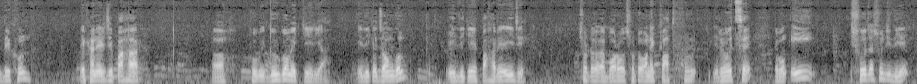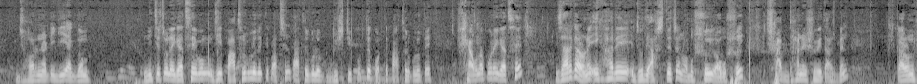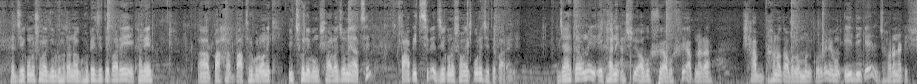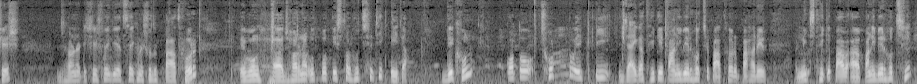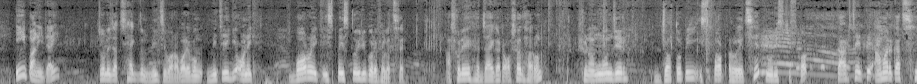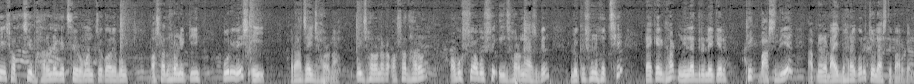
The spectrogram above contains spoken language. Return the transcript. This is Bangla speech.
দেখুন, এখানের যে পাহাড় খুবই দুর্গম একটি এরিয়া। এদিকে জঙ্গল, এইদিকে পাহাড়ের এই যে ছোট, বড়, ছোট অনেক পাথর রয়েছে এবং এই সোজাসুজি দিয়ে ঝর্ণাটি গিয়ে একদম নিচে চলে গেছে এবং যে পাথরগুলো দেখতে পাচ্ছেন, পাথরগুলো বৃষ্টি পড়তে পড়তে পাথরগুলোতে শ্যাওলা পড়ে গেছে। যার কারণে এখানে যদি আসতে চান, অবশ্যই অবশ্যই সাবধানের সহিত আসবেন। কারণ যে কোনো সময় দুর্ঘটনা ঘটে যেতে পারে। এখানে পাথরগুলো অনেক পিছল এবং শ্যাওলা জমে আছে। পা পিছলে যে কোনো সময় পড়ে যেতে পারেন। যার কারণে এখানে আসলে অবশ্যই অবশ্যই আপনারা সাবধানতা অবলম্বন করবেন এবং এই দিকে ঝর্ণাটি শেষ। ঝর্ণাটি শেষ হয়ে গিয়েছে এখানে শুধু পাথর এবং ঝর্ণার উৎপত্তিস্থল হচ্ছে ঠিক এইটা। দেখুন কত ছোট্ট একটি জায়গা থেকে পানি বের হচ্ছে। পাথর পাহাড়ের নিচ থেকে পানি বের হচ্ছে। এই পানিটাই চলে যাচ্ছে একদম নিচে বরাবর এবং নিচে গিয়ে অনেক বড় একটি স্পেস তৈরি করে ফেলেছে। আসলে জায়গাটা অসাধারণ। সুনামগঞ্জের যতটি স্পট রয়েছে ট্যুরিস্ট স্পট তার চাইতে আমার কাছে সবচেয়ে ভালো লেগেছে রোমাঞ্চকর এবং অসাধারণ একটি পরিবেশ, এই রাজাই ঝর্ণা। এই ঝর্ণাটা অসাধারণ। অবশ্যই অবশ্যই এই ঝর্ণায় আসবেন। লোকেশন হচ্ছে ট্যাকের ঘাট নীলাদ্রি লেকের ঠিক পাশ দিয়ে আপনারা বাইক ভাড়া করে চলে আসতে পারবেন।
